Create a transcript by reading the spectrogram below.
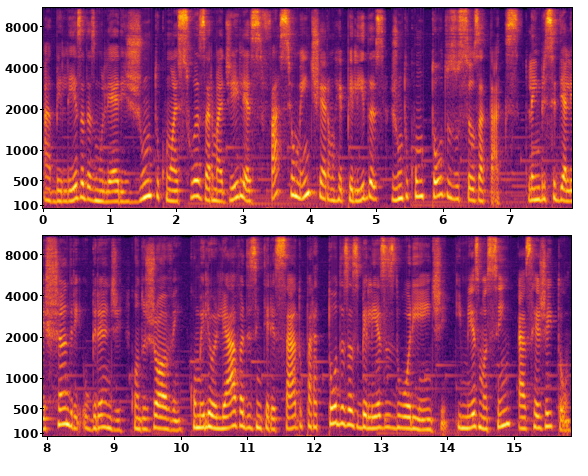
A beleza das mulheres, junto com as suas armadilhas, facilmente eram repelidas junto com todos os seus ataques. Lembre-se de Alexandre o Grande, quando jovem, como ele olhava desinteressado para todas as belezas do Oriente e, mesmo assim, as rejeitou.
